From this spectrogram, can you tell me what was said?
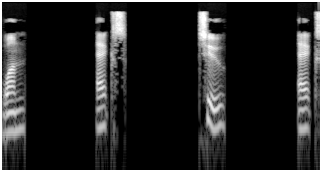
one x 2 x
